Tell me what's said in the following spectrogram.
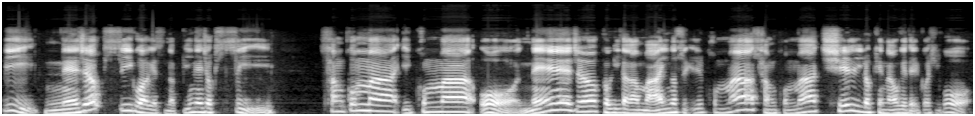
B 내적 C 구하겠습니다. B 내적 C 3, 2, 5 내적 거기다가 마이너스 1, 3, 7 이렇게 나오게 될 것이고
